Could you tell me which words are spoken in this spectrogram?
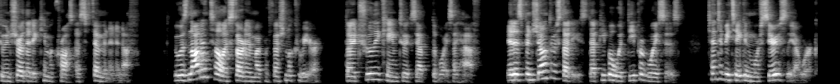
to ensure that it came across as feminine enough. It was not until I started my professional career that I truly came to accept the voice I have. It has been shown through studies that people with deeper voices tend to be taken more seriously at work.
